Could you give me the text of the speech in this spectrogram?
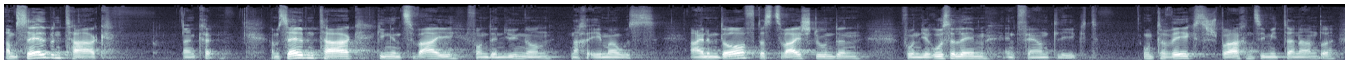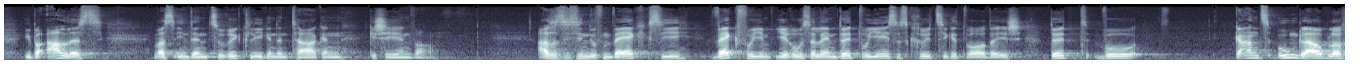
am selben Tag, danke, am selben Tag gingen zwei von den Jüngern nach Emmaus, einem Dorf, das zwei Stunden von Jerusalem entfernt liegt. Unterwegs sprachen sie miteinander über alles, was in den zurückliegenden Tagen geschehen war. Also sie sind auf dem Weg gewesen, weg von Jerusalem, dort, wo Jesus gekreuzigt worden ist, dort, wo ganz unglaublich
